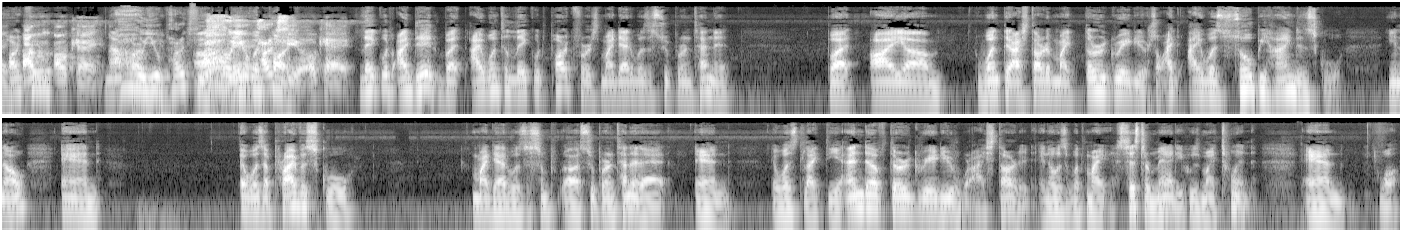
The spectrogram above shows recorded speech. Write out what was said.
Yeah, Park- I was okay. Not Oh, you Parkview. Parkview. Oh, you Lakewood Parkview. Park. Okay. Lakewood. I did, but I went to Lakewood Park first. My dad was a superintendent, but I um, went there. I started my third grade year, so I I was so behind in school, you know, and it was a private school. My dad was a sup- uh, superintendent at, and it was like the end of third grade year where I started, and it was with my sister Maddie, who's my twin, and well,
